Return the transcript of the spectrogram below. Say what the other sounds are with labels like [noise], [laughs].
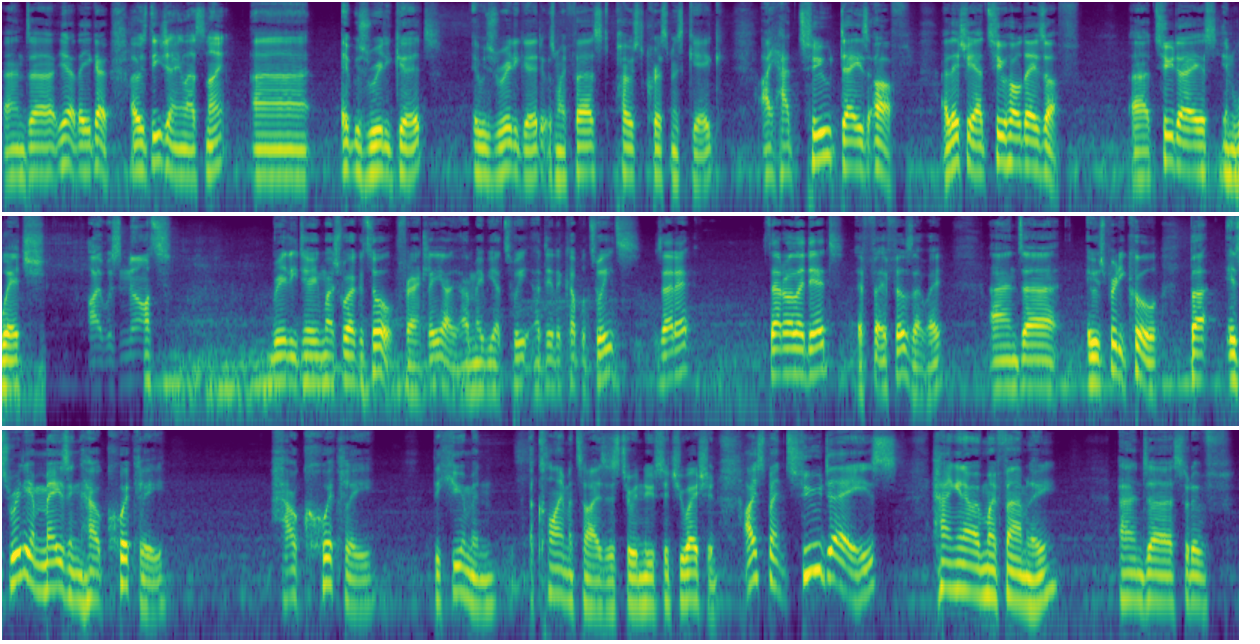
And uh, yeah, there you go. I was DJing last night. Uh, it was really good. It was really good. It was my first post Christmas gig. I had two days off. I literally had two whole days off. Uh, two days in which I was not really doing much work at all, frankly. I, I maybe I tweet. I did a couple tweets. Is that it? Is that all I did? It, it feels that way and uh, it was pretty cool. But it's really amazing how quickly, how quickly the human acclimatizes to a new situation. I spent two days hanging out with my family and uh, sort of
